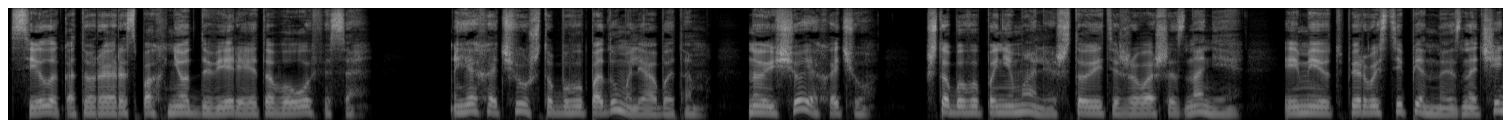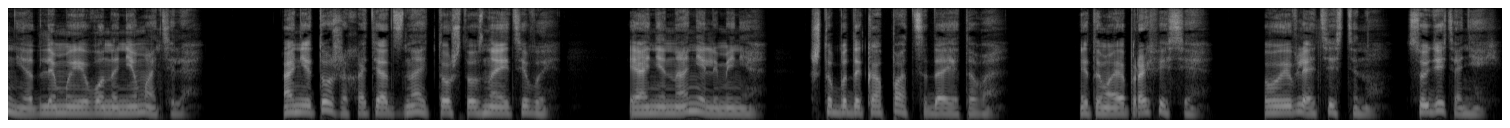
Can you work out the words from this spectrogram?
Сила, которая распахнет двери этого офиса. Я хочу, чтобы вы подумали об этом. Но еще я хочу, чтобы вы понимали, что эти же ваши знания имеют первостепенное значение для моего нанимателя. Они тоже хотят знать то, что знаете вы. И они наняли меня, чтобы докопаться до этого. Это моя профессия — выявлять истину, судить о ней.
